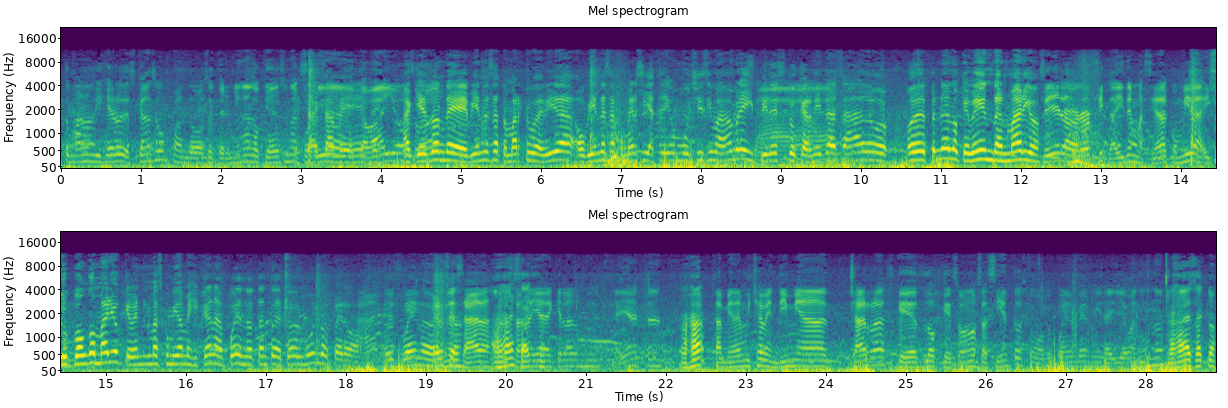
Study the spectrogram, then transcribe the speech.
Puede tomar un ligero descanso cuando se termina lo que es una corrida de caballos. Aquí es donde vienes a tomar tu bebida o vienes a comer si ya te dio muchísima hambre y pides tu carnita asada o, o depende de lo que vendan, Mario. Sí, la verdad sí. Hay demasiada comida. Y Supongo, Mario, que venden más comida mexicana, pues no tanto de todo el mundo, pero es bueno carne eso. asada. Ajá, están allá de exacto. qué lado, mira. Allá está. Ajá. También hay mucha vendimia charras, que es lo que son los asientos, como pueden ver, mira, ahí llevan uno. Ajá, exacto.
